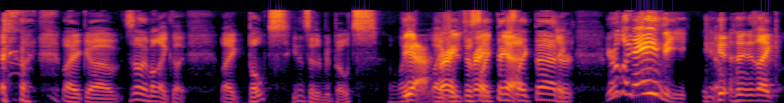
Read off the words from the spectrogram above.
like uh, something about like like, like boats. He didn't say there'd be boats. Like, Yeah, like right, just right, like things yeah. like that, Like, or You're like Navy. Yeah. and he's like,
